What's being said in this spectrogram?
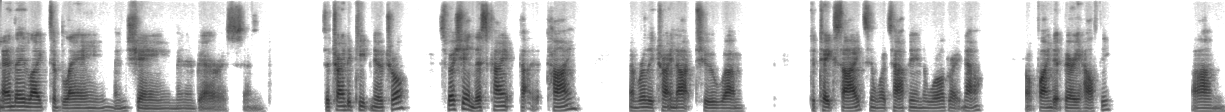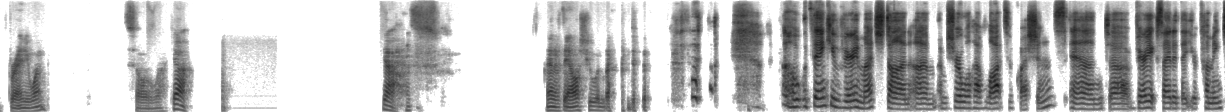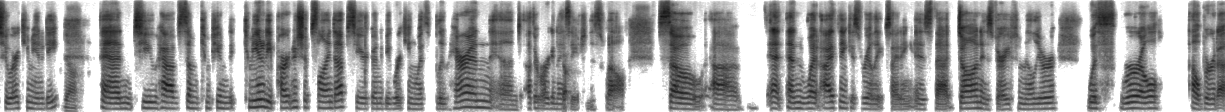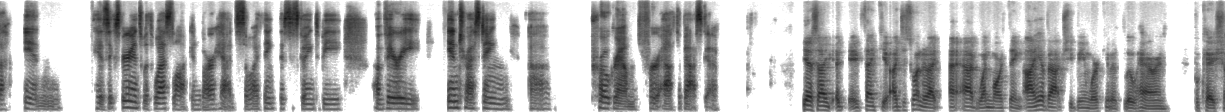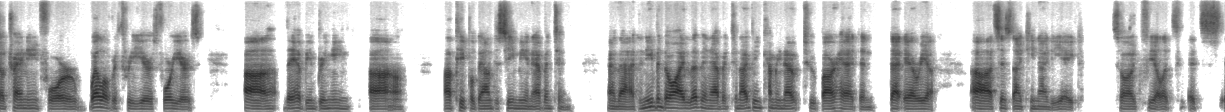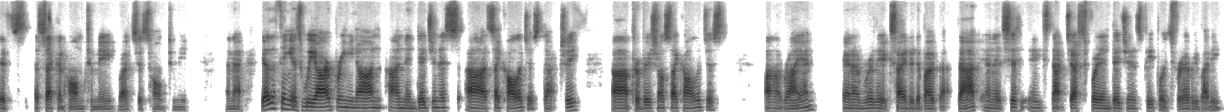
And they like to blame and shame and embarrass and so trying to keep neutral, especially in this kind ti- time. I'm really trying not to um, to take sides in what's happening in the world right now. Don't find it very healthy um, for anyone. So uh, yeah, yeah. That's anything else you would like me to? Oh, thank you very much, Don. Um, I'm sure we'll have lots of questions and uh, very excited that you're coming to our community. Yeah. And you have some community, community partnerships lined up. So you're going to be working with Blue Heron and other organizations as well. So, uh, and, and what I think is really exciting is that Don is very familiar with rural Alberta in his experience with Westlock and Barrhead. So I think this is going to be a very interesting uh, program for Athabasca. Yes, I, I- thank you. I just wanted to add one more thing. I have actually been working with Blue Heron vocational training for well over three years, four years. Uh, They have been bringing uh, uh, people down to see me in Edmonton and that. And even though I live in Edmonton, I've been coming out to Barrhead and that area uh, since 1998. So I feel it's it's it's a second home to me. Well, it's just home to me, and that. The other thing is we are bringing on an Indigenous uh, psychologist, actually, uh, provisional psychologist, uh, Ryan, and I'm really excited about that. That and it's just it's not just for Indigenous people; it's for everybody,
